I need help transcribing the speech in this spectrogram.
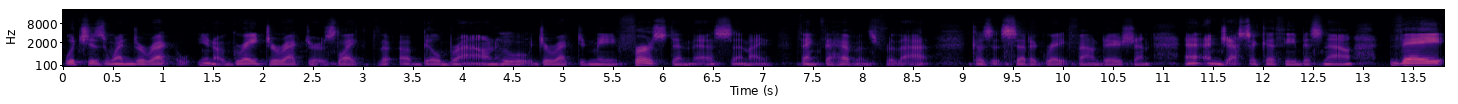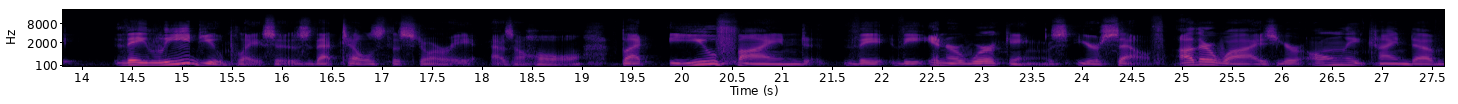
which is when direct, you know, great directors like the, uh, Bill Brown, who directed me first in this, and I thank the heavens for that because it set a great foundation, and, and Jessica Thebus now, they they lead you places that tells the story as a whole but you find the the inner workings yourself. Otherwise, you're only kind of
